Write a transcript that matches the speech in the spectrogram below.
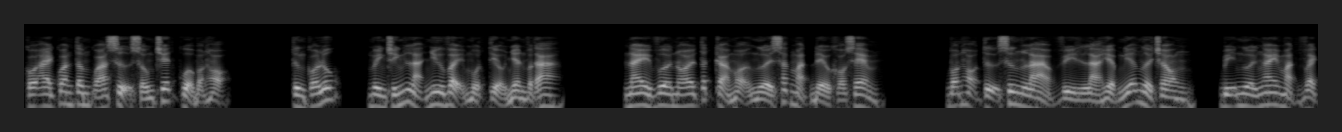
có ai quan tâm quá sự sống chết của bọn họ. Từng có lúc, mình chính là như vậy một tiểu nhân vật ta. Nay vừa nói tất cả mọi người sắc mặt đều khó xem. Bọn họ tự xưng là vì là hiệp nghĩa người trong, bị người ngay mặt vạch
